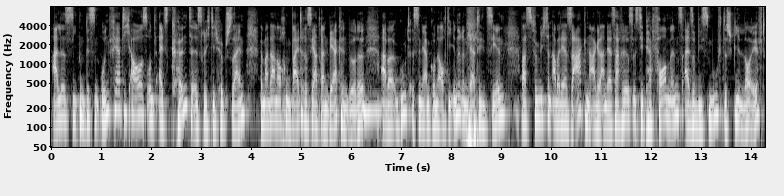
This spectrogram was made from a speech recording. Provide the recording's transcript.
Alles sieht ein bisschen unfertig aus und als könnte es richtig hübsch sein, wenn man da noch ein weiteres Jahr dran werkeln würde. Mhm. Aber gut, es sind ja im Grunde auch die inneren Werte, die zählen. Was für mich dann aber der Sargnagel an der Sache ist, ist die Performance, also wie smooth das Spiel läuft.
